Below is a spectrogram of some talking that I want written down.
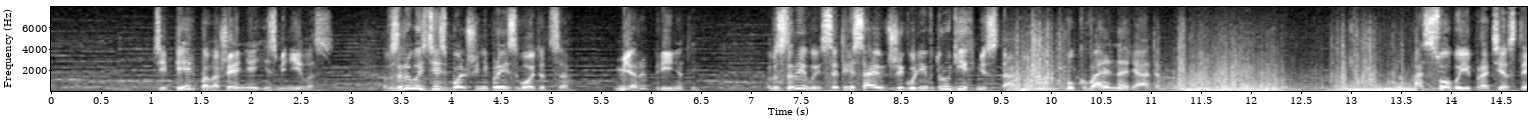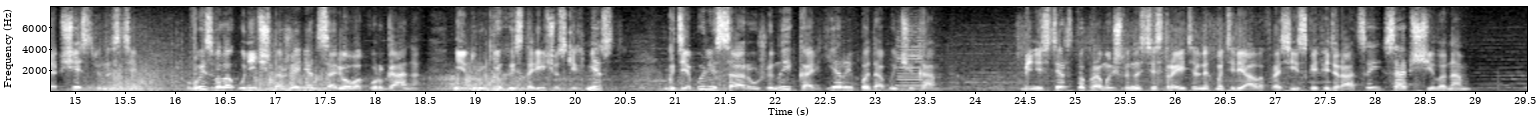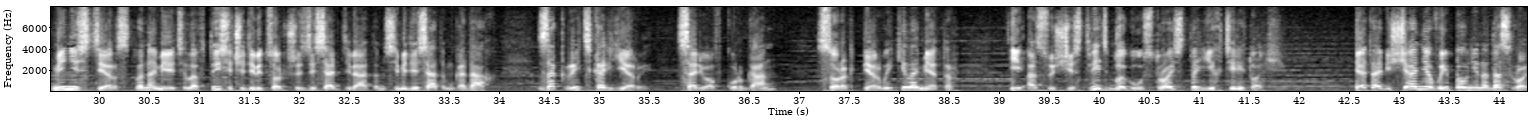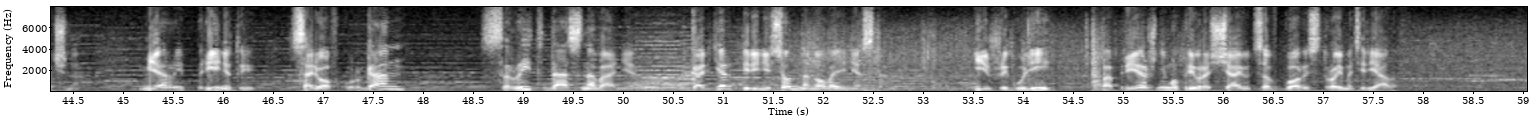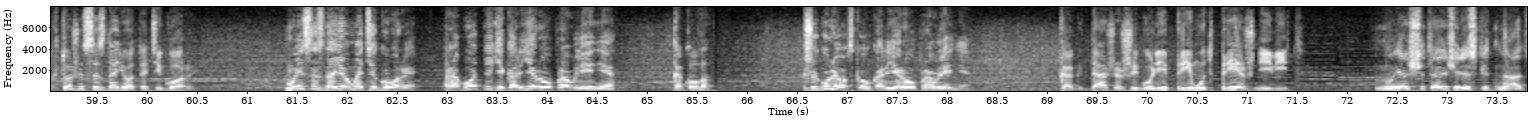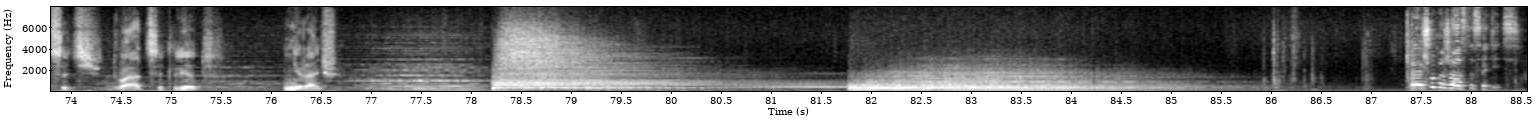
Теперь положение изменилось. Взрывы здесь больше не производятся. Меры приняты. Взрывы сотрясают «Жигули» в других местах, буквально рядом. Особые протесты общественности вызвало уничтожение Царева кургана и других исторических мест, где были сооружены карьеры по добыче камня. Министерство промышленности строительных материалов Российской Федерации сообщило нам – Министерство наметило в 1969-70 годах закрыть карьеры Царев-Курган, 41 километр, и осуществить благоустройство их территорий. Это обещание выполнено досрочно. Меры приняты. Царев-Курган срыт до основания. Карьер перенесен на новое место. И «Жигули» по-прежнему превращаются в горы стройматериалов. Кто же создает эти горы? Мы создаем эти горы. Работники карьеры управления. Какого? Жигулевского карьера управления. Когда же «Жигули» примут прежний вид? Ну, я считаю, через 15-20 лет. Не раньше. Прошу, пожалуйста, садитесь.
